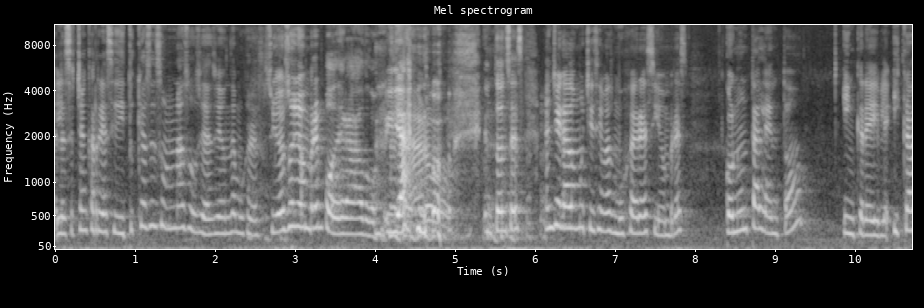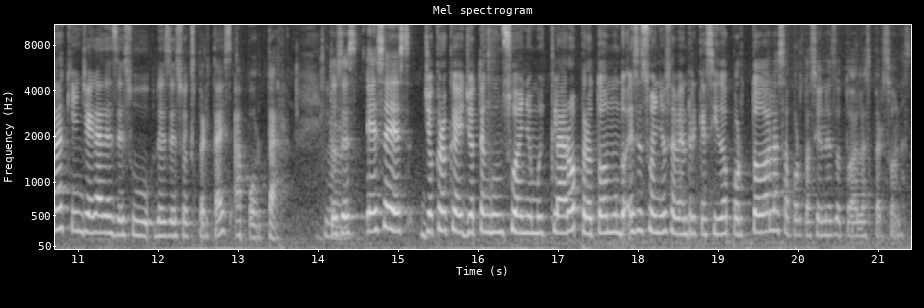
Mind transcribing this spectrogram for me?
les echan carrillas y ¿tú qué haces en una asociación de mujeres? Si yo soy hombre empoderado. Y ya, claro. Entonces, han llegado muchísimas mujeres y hombres con un talento increíble y cada quien llega desde su, desde su expertise a aportar. Entonces, ese es, yo creo que yo tengo un sueño muy claro, pero todo el mundo, ese sueño se ve enriquecido por todas las aportaciones de todas las personas.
